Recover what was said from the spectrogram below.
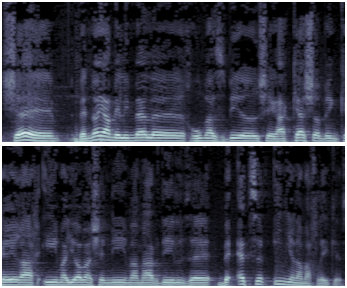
שבנויה אלימלך הוא מסביר שהקשר בין קרח עם היום השני, עם המבדיל, זה בעצם עניין המחלקת,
